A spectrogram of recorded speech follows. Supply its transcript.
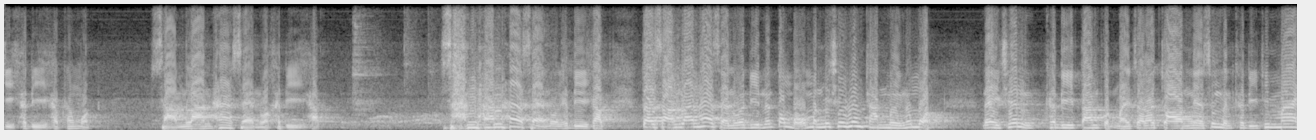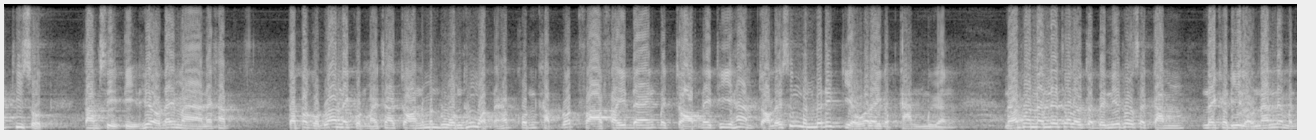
กี่คดีครับทั้งหมด3ล้าน5แสนกว่าคดีครับสามล้านห้าแสนกว่าคดีครับ แต่สามล้านห้าแสนกว่าคดีนั้นต้องบอกว่ามันไม่ใช่เรื่องการเมืองทั้งหมดในเช่น คดีตามกฎหมายจราจรเนี่ยซึ่งเป็นคดีที่มากที่สุด ตามสถิติที่เราได้มานะครับ แต่ปรากฏว่าในกฎหมายจราจรนั้นมันรวมทั้งหมดนะครับ คนขับรถฝ่าไฟแดงไปจอดในที่ห้ามจอดเลยซึ่งมันไม่ได้เกี่ยวอะไรกับการเมืองนะเพราะนั้นเนี่ยถ้าเราจะเป็นนิรโทษกรรมในคดีเหล่านั้นเนี่ยมัน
